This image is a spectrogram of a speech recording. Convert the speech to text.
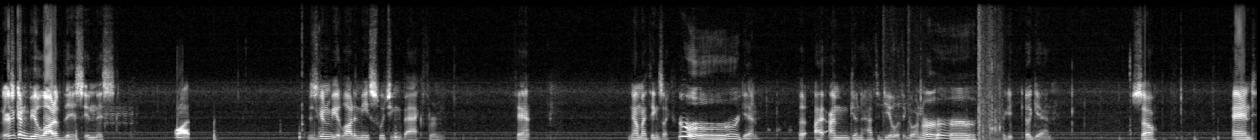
There's gonna be a lot of this in this What? there's gonna be a lot of me switching back from fan now my thing's like again. But I, I'm gonna have to deal with it going ag- again. So and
